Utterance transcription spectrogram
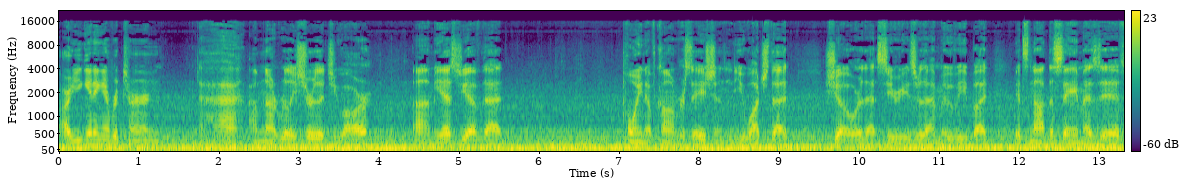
are you getting a return? Ah, I'm not really sure that you are. Um, yes, you have that point of conversation. You watch that show or that series or that movie, but it's not the same as if,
